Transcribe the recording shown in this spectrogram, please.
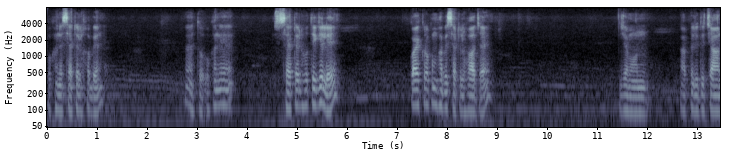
ওখানে স্যাটেল হবেন হ্যাঁ তো ওখানে স্যাটেল হতে গেলে কয়েক রকমভাবে স্যাটেল হওয়া যায়। যেমন আপনি যদি চান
